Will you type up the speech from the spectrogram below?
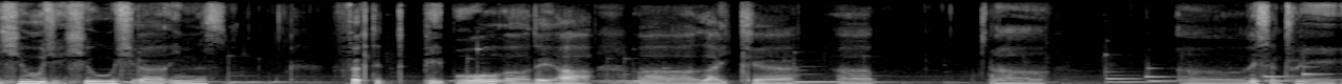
huge huge infected people uh, they are uh, like uh, uh, uh, recently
